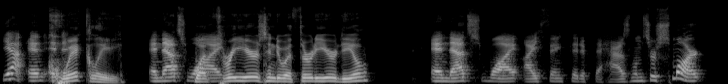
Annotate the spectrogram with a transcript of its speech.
Yeah, and and, quickly. and that's why What, three years into a 30 year deal? And that's why I think that if the Haslams are smart,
